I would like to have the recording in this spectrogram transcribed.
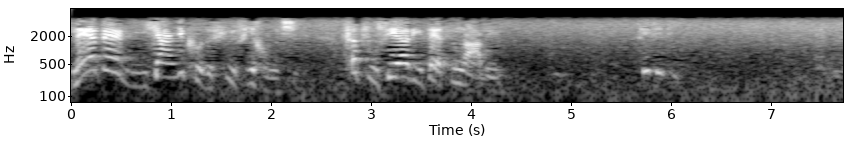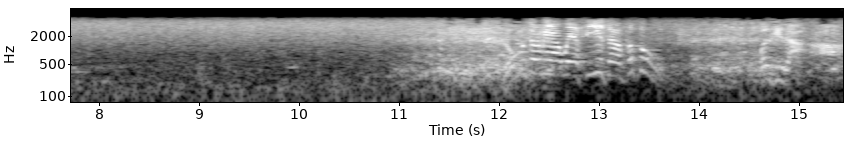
难得理想一口的蓄水后气，出自山里再自外的，对对对。龙州两位非常不懂，问题是啊，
